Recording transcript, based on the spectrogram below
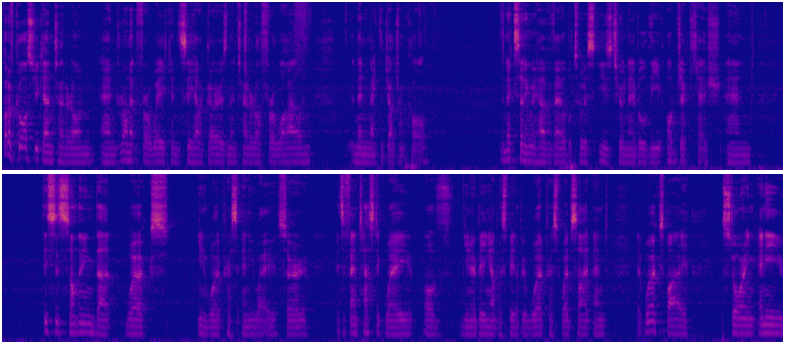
but of course, you can turn it on and run it for a week and see how it goes, and then turn it off for a while, and, and then make the judgment call. The next setting we have available to us is to enable the object cache, and this is something that works in WordPress anyway. So it's a fantastic way of you know being able to speed up your WordPress website, and it works by storing any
